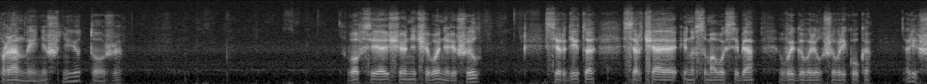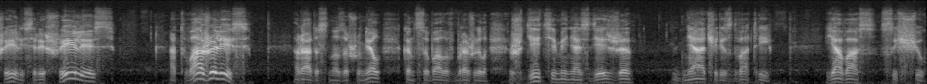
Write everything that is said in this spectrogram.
про нынешнюю тоже. Вовсе я еще ничего не решил. Сердито, серчая и на самого себя, выговорил Шаврикука. Решились, решились, отважились. Радостно зашумел Концевалов Брожила. «Ждите меня здесь же дня через два-три» я вас сыщу.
